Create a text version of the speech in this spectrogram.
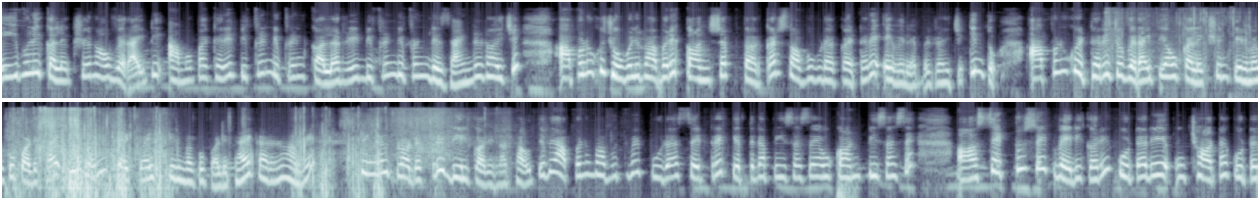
यही कलेक्शन आउ भेर आम पाखे डिफरेन्ट डिफरेन्ट कलर में डिफरेन्ट डिफरेन्ट डिजाइन रही आपन को जो भी भाव में कनसेप्ट दरकार सब सबगुड़ाक एवेलेबल रही कि आपन को जो भेर आउ कलर कलेक्शन किनवाक पड़ता है इवन सेट वाइज किनवाक पड़ता है कारण आम सिंगल प्रडक्ट रे डील कर तेज आप भावुवे पूरा सेट्रे के पीस आसे आन पीस आसे सेट टू सेट वेरी करे कोटा रे छटा कोटा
